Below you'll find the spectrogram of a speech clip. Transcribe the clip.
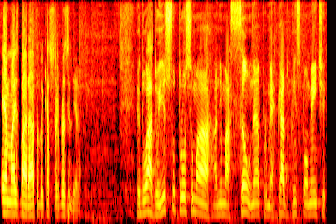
é mais barata do que a soja brasileira. Eduardo, isso trouxe uma animação né, para o mercado, principalmente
